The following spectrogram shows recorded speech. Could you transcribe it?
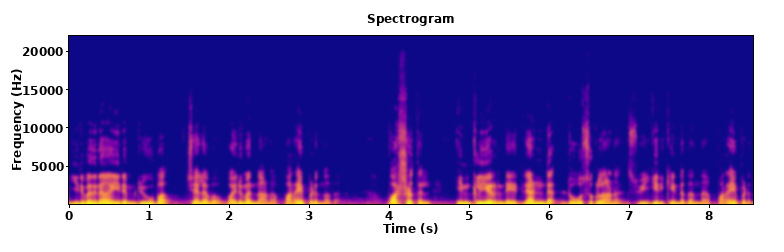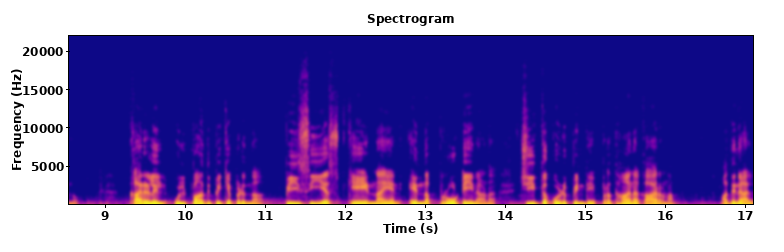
ഇരുപതിനായിരം രൂപ ചെലവ് വരുമെന്നാണ് പറയപ്പെടുന്നത്. വർഷത്തിൽ ഇൻക്ലിയറിന്റെ രണ്ട് ഡോസുകളാണ് സ്വീകരിക്കേണ്ടതെന്ന് പറയപ്പെടുന്നു. കരളിൽ ഉൽപ്പാദിപ്പിക്കപ്പെടുന്ന P C S K nine എന്ന പ്രോട്ടീനാണ് ചീത്ത കൊഴുപ്പിന്റെ പ്രധാന കാരണം. അതിനാൽ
